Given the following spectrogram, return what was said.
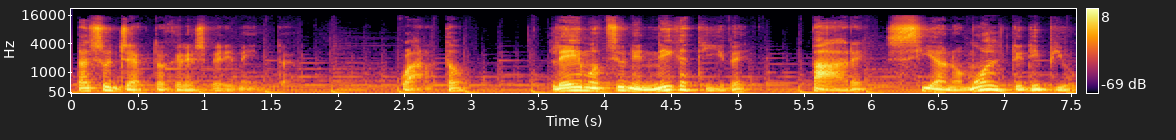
dal soggetto che le sperimenta. Quarto, le emozioni negative pare siano molte di più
